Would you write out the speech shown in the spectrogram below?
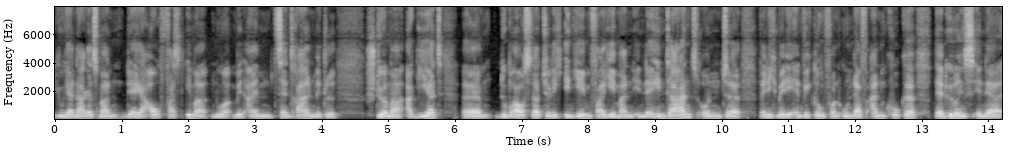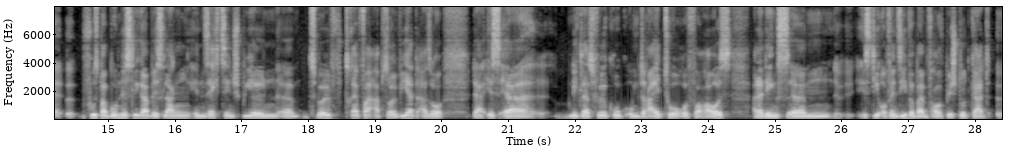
Julian Nagelsmann, der ja auch fast immer nur mit einem zentralen Mittel Stürmer agiert. Ähm, du brauchst natürlich in jedem Fall jemanden in der Hinterhand. Und äh, wenn ich mir die Entwicklung von Undaf angucke, der hat übrigens in der äh, Fußball-Bundesliga bislang in 16 Spielen äh, 12 Treffer absolviert. Also da ist er Niklas Füllkrug um drei Tore voraus. Allerdings ähm, ist die Offensive beim VfB Stuttgart äh,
